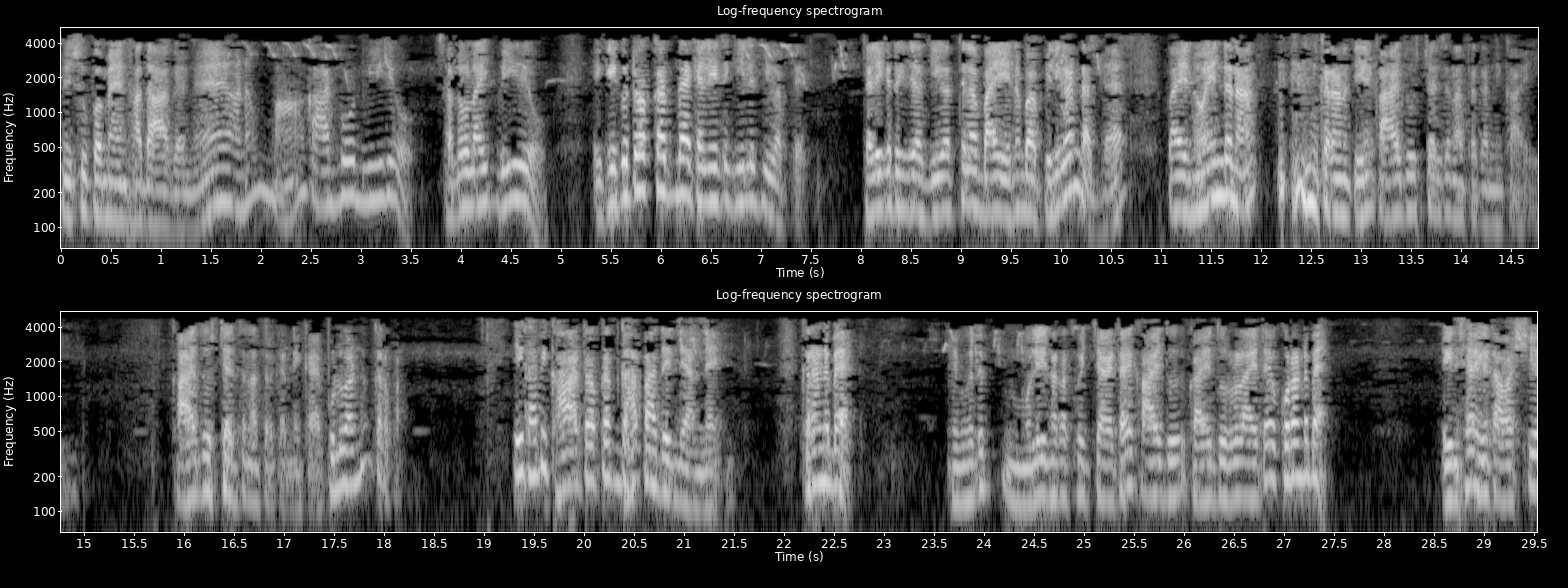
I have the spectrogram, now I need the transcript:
මේ සුපර්මෑන් හදාගෙන අනම් මා කාඩ්බෝඩ් වීඩියෝ, සැටලයිට් වීඩියෝ එක එකටවත් බෑ කැලේට ගිහිල්ලා ජීවත් වෙන්න. කැලේකට ගිහිල්ලා ජීවත් වෙලා බය එන බව පිළිගන්නත් බෑ. බය නොඑන්න නම් කරන්න තියෙන කාය දුස්චරිත නතර කරන එකයි. කාය දුස්චරිත නතර කරන එකයි. පුළුවන් නම් කරපන්. ඒක අපි කාටවත් ගහපා දෙන්න යන්නේ කරන්න බෑ. ඒ මොකද මොලේ නරක වෙච්ච අයටයි කාය කාය දුර්වල අයටයි කරන්න බෑ. ඒ නිසා ඒකට අවශ්‍ය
